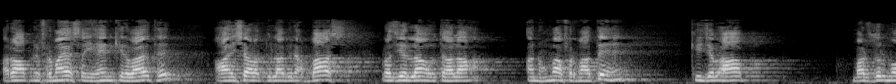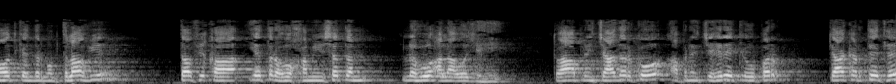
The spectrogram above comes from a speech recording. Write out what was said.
اور آپ نے فرمایا صحیح کی روایت ہے، عائشہ عبداللہ بن عباس رضی اللہ تعالی عنہما فرماتے ہیں کہ جب آپ مرض الموت کے اندر مبتلا ہوئے توفقہ یت رہو خمیستاً لہو علاو جہی تو آپ نے چادر کو اپنے چہرے کے اوپر کیا کرتے تھے؟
